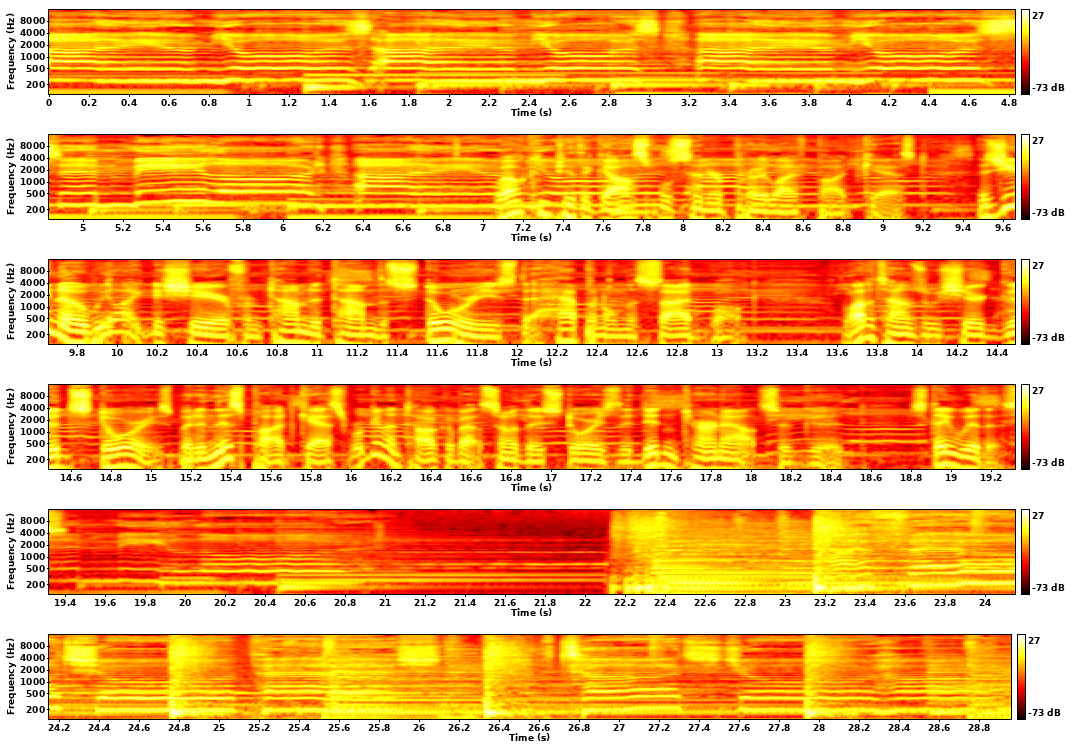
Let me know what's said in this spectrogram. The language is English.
I am yours, I am yours, I am yours. Send me, Lord, I am Welcome to the Gospel Center Pro Life Podcast. yours. As you know, we like to share from time to time the stories that happen on the sidewalk. A lot of times we share good stories, but in this podcast, we're going to talk about some of those stories that didn't turn out so good. Stay with us. Me, I felt your passion, touched your heart.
